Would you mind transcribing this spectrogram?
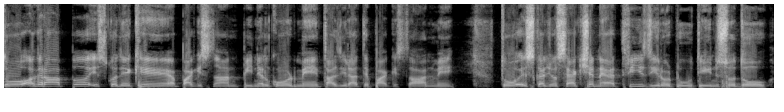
तो अगर आप इसको देखें पाकिस्तान पीनल कोड में, ताज़ीरत पाकिस्तान में तो इसका जो सेक्शन है थ्री ज़ीरो टू तीन सौ दो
